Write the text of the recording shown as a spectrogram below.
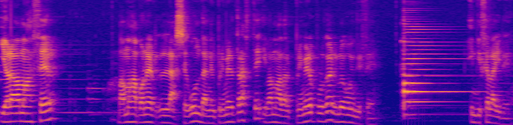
Y ahora vamos a hacer, vamos a poner la segunda en el primer traste y vamos a dar primero pulgar y luego índice. Índice al aire.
